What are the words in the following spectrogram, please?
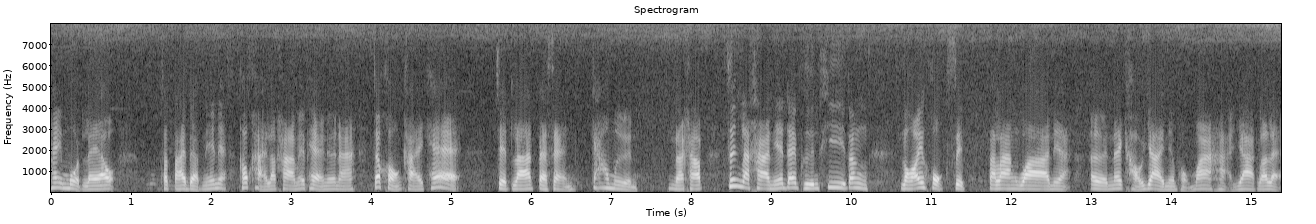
ให้หมดแล้วสไตล์แบบนี้เนี่ยเขาขายราคาไม่แพงด้วยนะ เจ้าของขายแค่7ล้าน8แสน9หมื่นนะครับซึ่งราคานี้ได้พื้นที่ตั้ง 160 ตารางวาเนี่ยเออในเขาใหญ่เนี่ยผมว่าหายากแล้วแหละ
